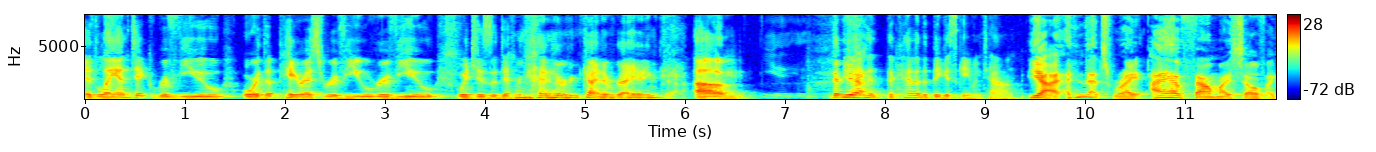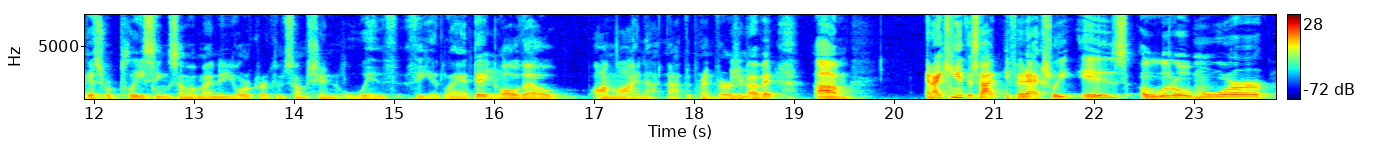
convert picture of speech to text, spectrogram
Atlantic Review or the Paris Review Review, which is a different kind of kind of writing. Yeah. Um, they're Yeah. kind of they're kind of the biggest game in town. Yeah, I think that's right. I have found myself, I guess, replacing some of my New Yorker consumption with the Atlantic, Mm. although online, not not the print version Mm-hmm. of it. Um, and I can't decide if it actually is a little more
